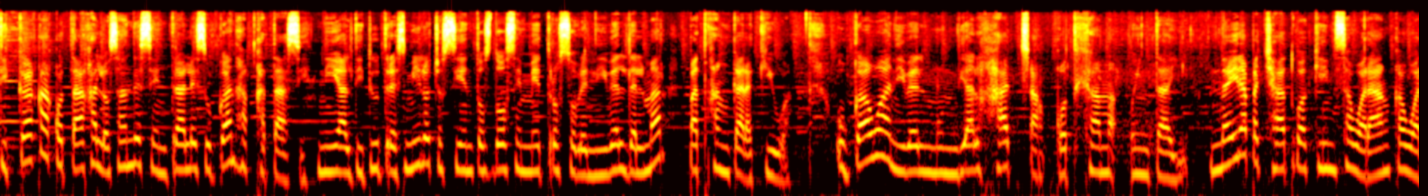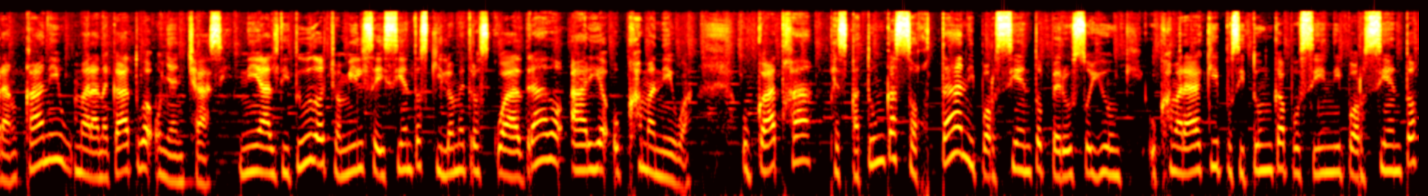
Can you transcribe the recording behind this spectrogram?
Titicaca Cotaja, los Andes centrales, Ucán, Hakatasi, ni altitud 3.812 metros sobre el nivel del mar, Patjan Caraquiwa. Ukawa a nivel mundial, Hachan, Kotjama, Uintayi. Naira Pachatwa, Kimsa, Huaranca, Huarancani, Maranacatwa, Uñanchasi. Ni altitud 8.600 kilómetros cuadrado, área Ucamaniwa. Ukatja, Pescatunca, Sohtani por ciento, Perú Suyunki. Ucamaraki, Pusitunca, Pusini por ciento,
